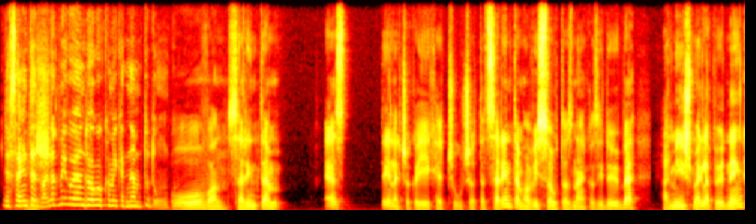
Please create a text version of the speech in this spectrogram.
De szerinted és... vannak még olyan dolgok, amiket nem tudunk? Ó, van. Szerintem ez tényleg csak a jéghegy csúcsa. Tehát szerintem, ha visszautaznánk az időbe, hát mi is meglepődnénk,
